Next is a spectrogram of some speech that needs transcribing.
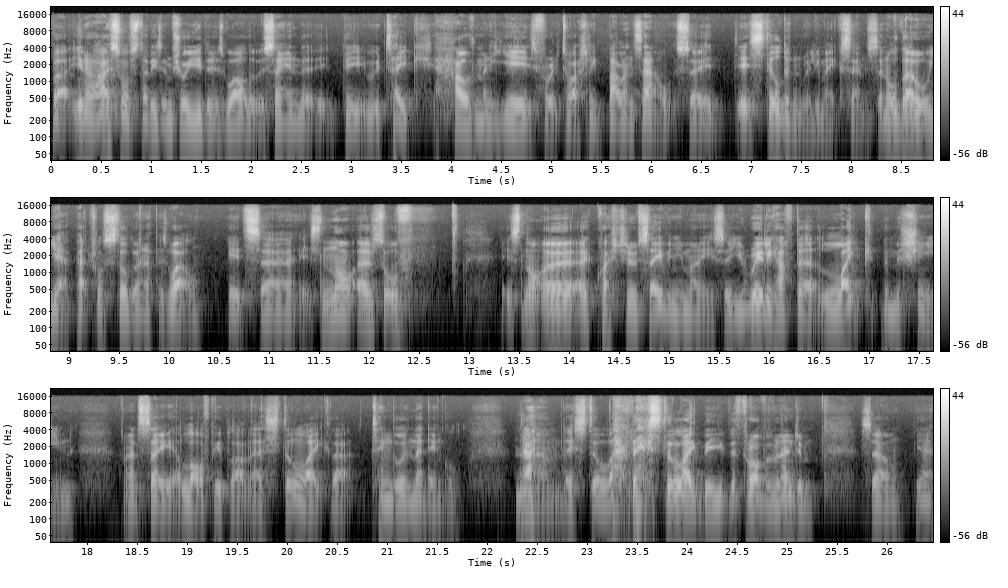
But you know, I saw studies. I'm sure you did as well. That was saying that it, it, would take however many years for it to actually balance out. So it it still didn't really make sense. And although yeah, petrol's still going up as well, it's uh, it's not a sort of it's not a, a, question of saving your money. So you really have to like the machine. And I'd say a lot of people out there still like that tingle in their dingle. Um, they still they still like the the throb of an engine. So yeah.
